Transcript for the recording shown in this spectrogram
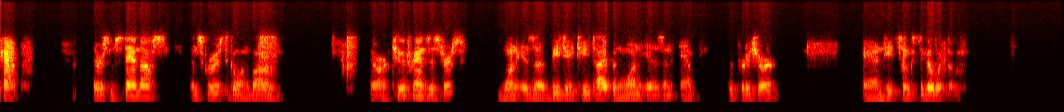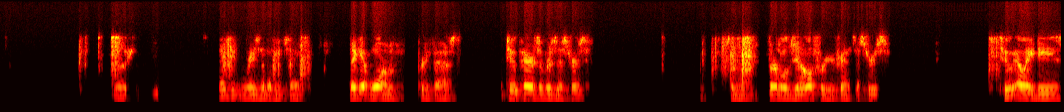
cap. There are some standoffs and screws to go on the bottom. There are two transistors. One is a BJT type and one is an amp, we're pretty sure. and heat sinks to go with them. They're reasonable heat sinks. They get warm pretty fast. Two pairs of resistors, some thermal gel for your transistors, two LEDs,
